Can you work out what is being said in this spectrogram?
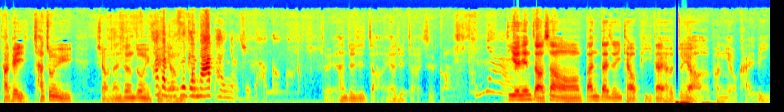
他可以，他终于小男生终于可以养狗。他可能是跟他朋友去找狗狗。对，他就去找，要去找一只狗。第二天早上哦，班带着一条皮带和最要好的朋友凯莉，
